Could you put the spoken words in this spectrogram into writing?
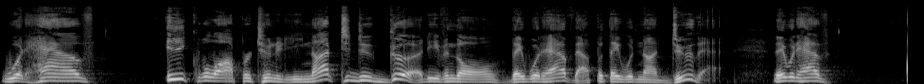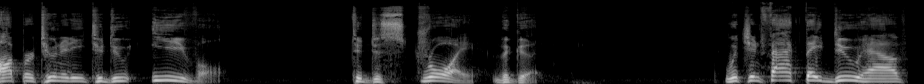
would have equal opportunity not to do good, even though they would have that, but they would not do that. They would have opportunity to do evil. to destroy the good, which in fact they do have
